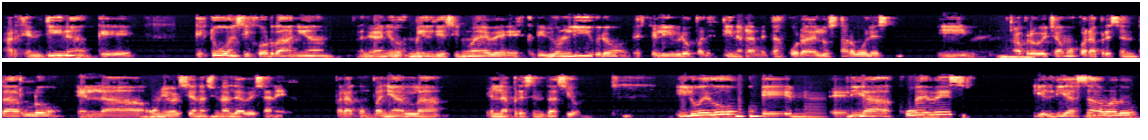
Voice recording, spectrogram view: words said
argentina que, que estuvo en Cisjordania en el año 2019 escribió un libro, este libro, Palestina, la metáfora de los árboles, y aprovechamos para presentarlo en la Universidad Nacional de Avellaneda, para acompañarla en la presentación. Y luego, el día jueves y el día sábado,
